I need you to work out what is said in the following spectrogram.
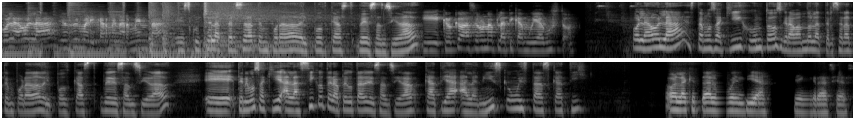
Hola, hola, yo soy Mari Carmen Armenta. Escuché la tercera temporada del podcast de Desansiedad y creo que va a ser una plática muy a gusto. Hola, hola, estamos aquí juntos grabando la tercera temporada del podcast de Desansiedad. Eh, tenemos aquí a la psicoterapeuta de Desansiedad, Katia Alanís. ¿Cómo estás, Katy? Hola, ¿qué tal? Buen día. Bien, gracias.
